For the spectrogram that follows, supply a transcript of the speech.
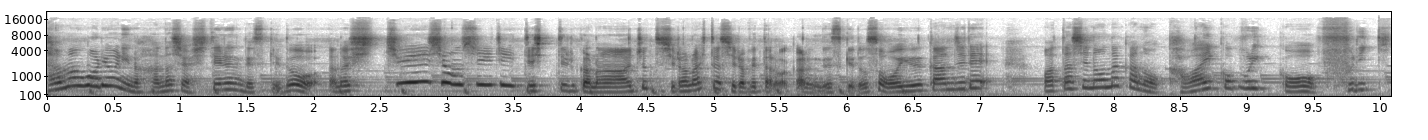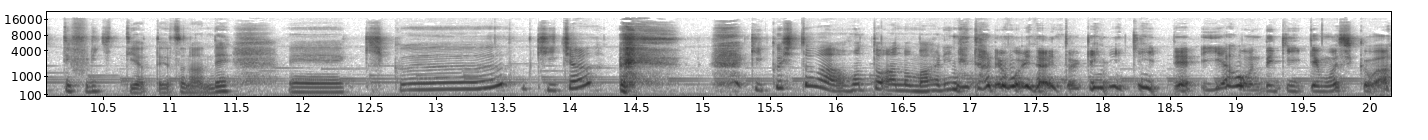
卵料理の話はしてるんですけどあのシチュエーション CD って知ってるかな？ちょっと知らない人は調べたら分かるんですけどそういう感じで私の中の可愛い子ぶりっ子を振り切って振り切ってやったやつなんで、えー、聞く？聞いちゃう？聞く人は本当あの周りに誰もいない時に聞いてイヤホンで聞いてもしくは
